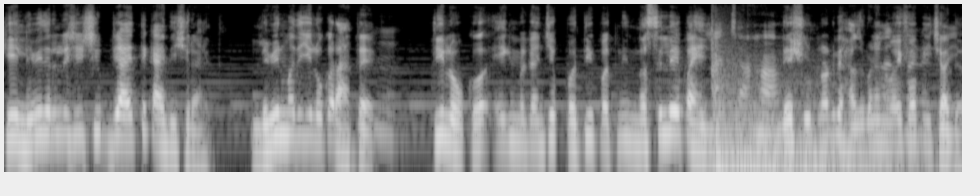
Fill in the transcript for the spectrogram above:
की लिव्ह इन रिलेशनशिप जे आहेत ते कायदेशीर आहेत. लिव्ह इनमध्ये जी लोक राहत आहेत ती लोक एकमेकांचे पती पत्नी नसले पाहिजे. They should not be husband and wife of each other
